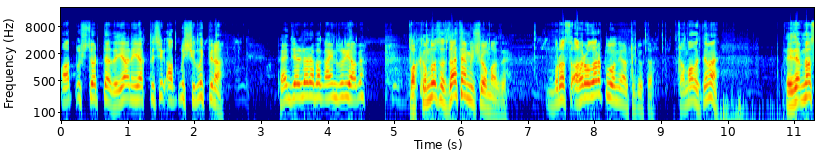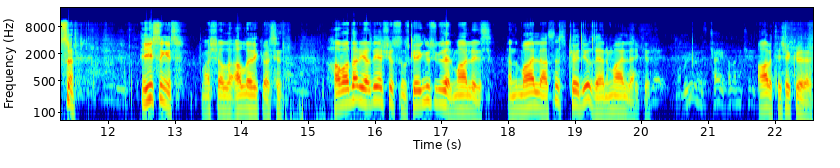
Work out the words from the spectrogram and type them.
64'lerde yani yaklaşık 60 yıllık bina. Pencerelere bak aynı duruyor abi. Bakımlı olsa zaten bir şey olmazdı. Burası ahır olarak kullanıyor artık yoksa. Samanlık değil mi? Teyzem nasılsın? İyisiniz. Maşallah Allah iyilik versin. Havadar yerde yaşıyorsunuz. Köyünüz güzel, mahalleniz. Yani mahalle aslında köy diyoruz ya yani mahalle. Buyurunuz çay falan içelim. Abi teşekkür ederim.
